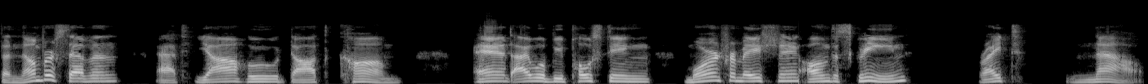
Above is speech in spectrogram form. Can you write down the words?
the number seven at yahoo.com. And I will be posting more information on the screen right now.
